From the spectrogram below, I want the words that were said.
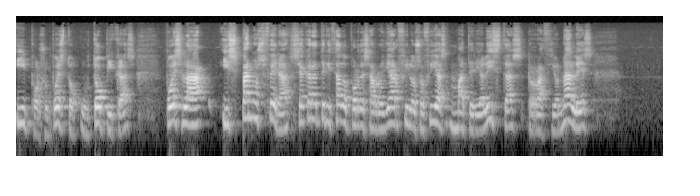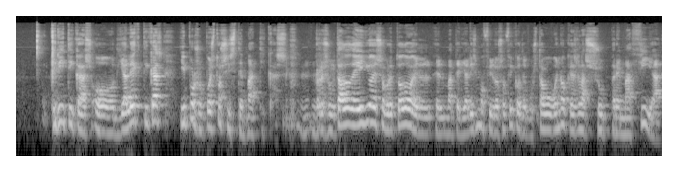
y, por supuesto, utópicas, pues la hispanosfera se ha caracterizado por desarrollar filosofías materialistas, racionales, críticas o dialécticas y por supuesto sistemáticas. Resultado de ello es sobre todo el, el, materialismo filosófico de Gustavo Bueno, que es la supremacía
